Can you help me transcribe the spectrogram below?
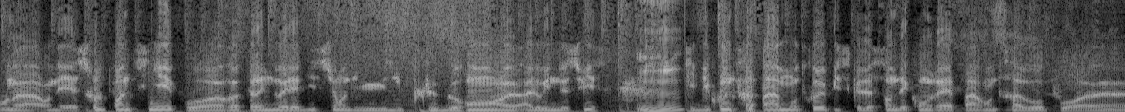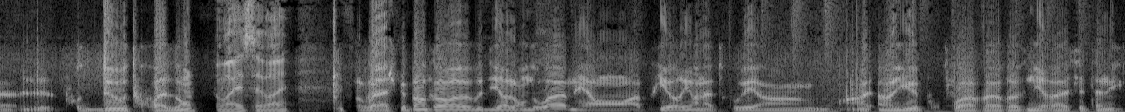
on, a- on est sur le point de signer pour euh, refaire une nouvelle édition du, du plus grand euh, Halloween de Suisse, Mhm. qui du coup ne sera pas à Montreux puisque le centre des congrès part en travaux pour, euh, pour deux ou trois ans. Ouais, c'est vrai. Donc voilà, je peux pas encore vous dire l'endroit, mais en- a priori on a trouvé un, un- un lieu pour pouvoir revenir cette année.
